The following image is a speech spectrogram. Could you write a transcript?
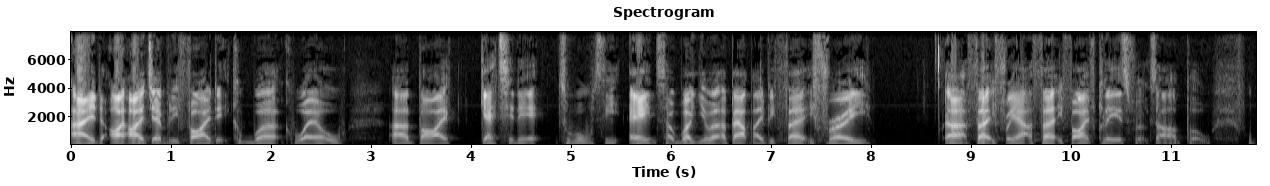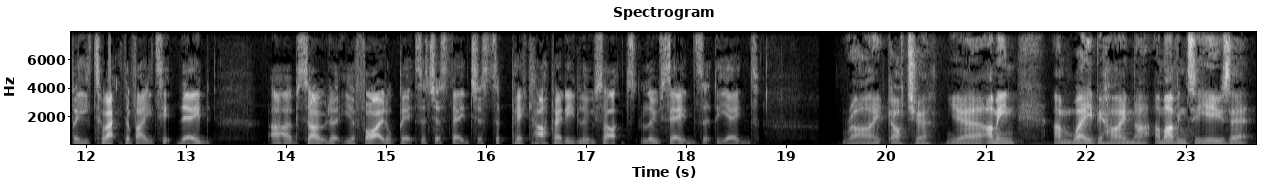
And I, I generally find it can work well uh, by getting it towards the end. So when you're at about maybe 33, uh, 33 out of 35 clears, for example, will be to activate it then. Um, so that your final bits are just then just to pick up any loose loose ends at the end. Right, gotcha. Yeah, I mean, I'm way behind that. I'm having to use it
